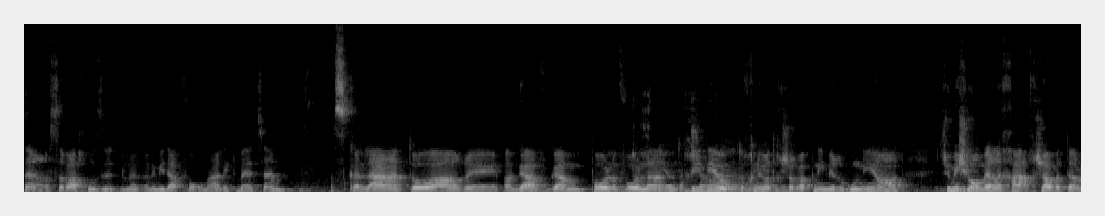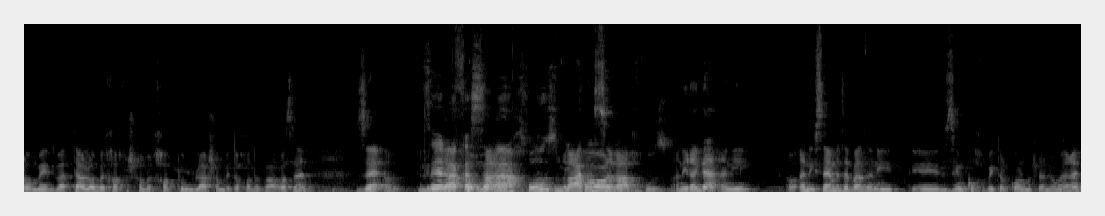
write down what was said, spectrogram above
70-20-10? 10 אחוז ללמידה הפורמלית בעצם, השכלה, תואר, אה, אגב, גם פה לבוא ל... תוכניות הכשרה. בדיוק, תוכניות הכשרה פנים ארגוניות, שמישהו אומר לך, עכשיו אתה לומד, ואתה לא בהכרח יש לך מרחב פעולה שם בתוך הדבר הזה, זה למידה פורמלית. זה רק 10 אחוז מכל... רק 10 אחוז. אני רגע, אני, אני אסיים את זה ואז אני אשים כוכבית על כל מה שאני אומרת.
